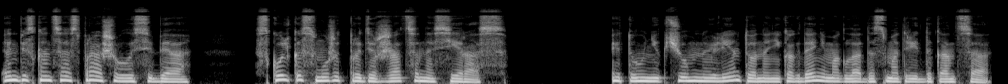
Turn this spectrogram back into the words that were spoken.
Эн без конца спрашивала себя, сколько сможет продержаться на сей раз. Эту никчемную ленту она никогда не могла досмотреть до конца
